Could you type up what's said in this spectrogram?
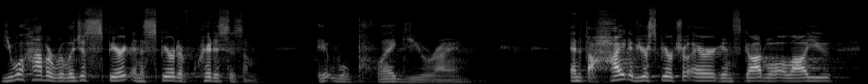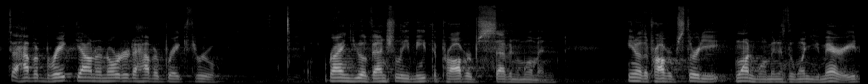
you will have a religious spirit and a spirit of criticism. It will plague you, Ryan. And at the height of your spiritual arrogance, God will allow you to have a breakdown in order to have a breakthrough. Ryan, you eventually meet the Proverbs 7 woman. You know, the Proverbs 31 woman is the one you married,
